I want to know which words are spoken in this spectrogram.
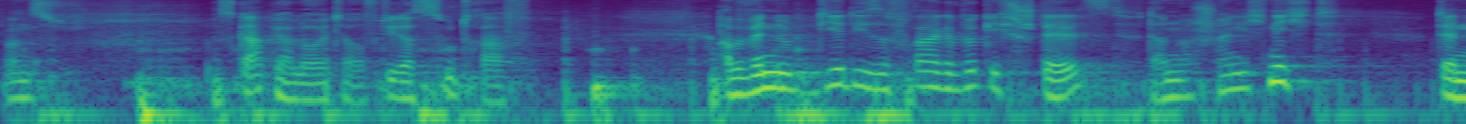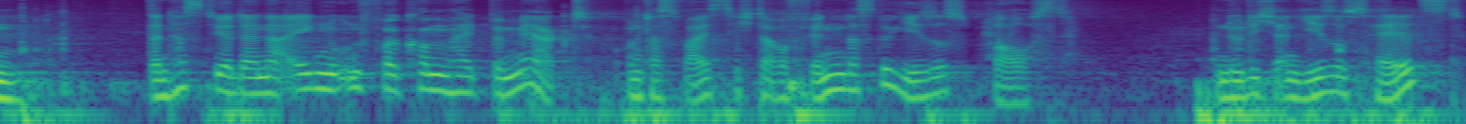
Und es gab ja Leute, auf die das zutraf. Aber wenn du dir diese Frage wirklich stellst, dann wahrscheinlich nicht. Denn dann hast du ja deine eigene Unvollkommenheit bemerkt und das weist dich darauf hin, dass du Jesus brauchst. Wenn du dich an Jesus hältst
